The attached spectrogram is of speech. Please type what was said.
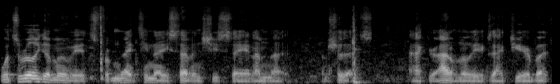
Well, it's a really good movie. It's from 1997. She's saying I'm not. I'm sure that's accurate. I don't know the exact year, but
